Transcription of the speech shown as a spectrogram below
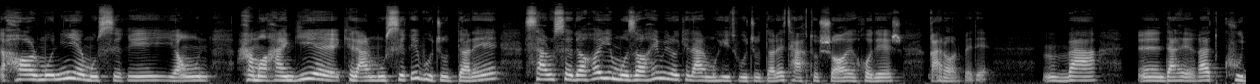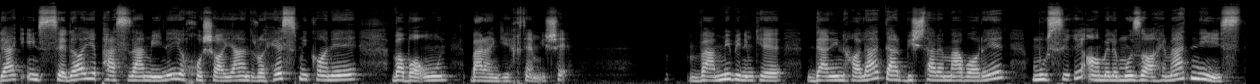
هارمونی موسیقی یا اون هماهنگی که در موسیقی وجود داره سر و صداهای مزاحمی رو که در محیط وجود داره تحت شعاع خودش قرار بده. و در حقیقت کودک این صدای پس زمینه خوشایند رو حس می‌کنه و با اون برانگیخته میشه. و می‌بینیم که در این حالت در بیشتر موارد موسیقی عامل مزاحمت نیست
